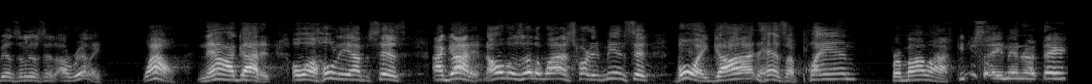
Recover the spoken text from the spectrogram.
Bezalel says, "Oh, really? Wow. Now I got it." Oh, Aholiab says, I got it. And all those other wise hearted men said, Boy, God has a plan for my life. Can you say amen right there?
